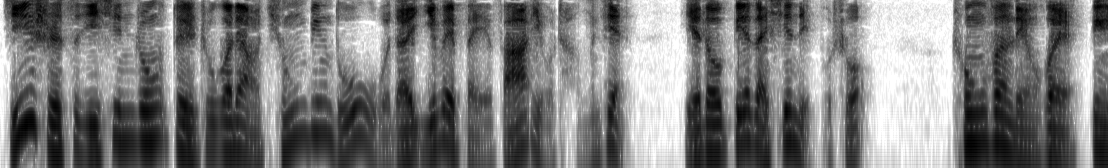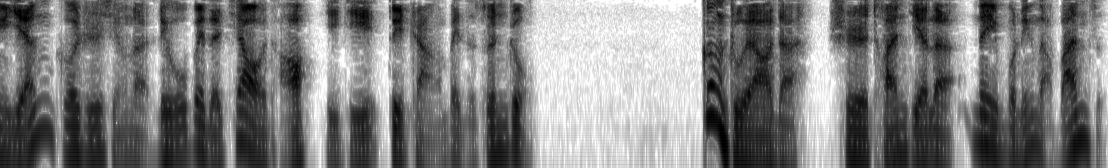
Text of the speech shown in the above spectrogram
即使自己心中对诸葛亮穷兵黩武的一味北伐有成见，也都憋在心里不说，充分领会并严格执行了刘备的教导以及对长辈的尊重。更主要的。是团结了内部领导班子，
